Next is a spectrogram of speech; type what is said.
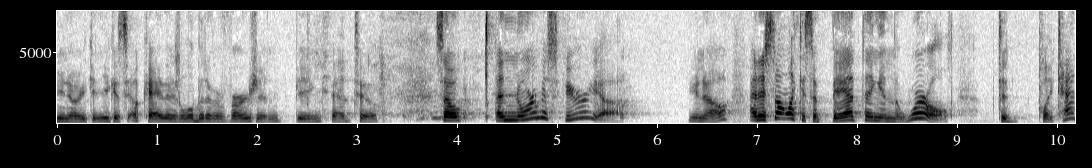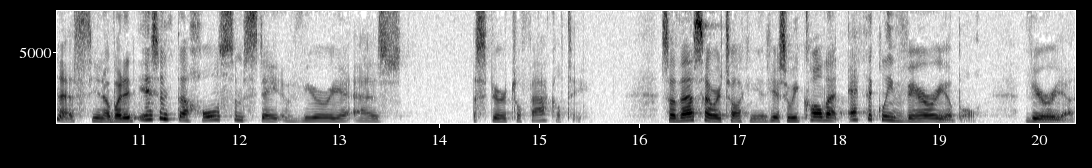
you know, you can, you can see, okay, there's a little bit of aversion being fed too. So, enormous virya, you know, and it's not like it's a bad thing in the world to play tennis, you know, but it isn't the wholesome state of virya as a spiritual faculty. So that's how we're talking it here. So we call that ethically variable virya.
